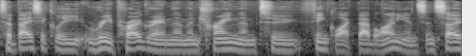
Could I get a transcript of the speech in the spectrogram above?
to basically reprogram them and train them to think like Babylonians. And so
